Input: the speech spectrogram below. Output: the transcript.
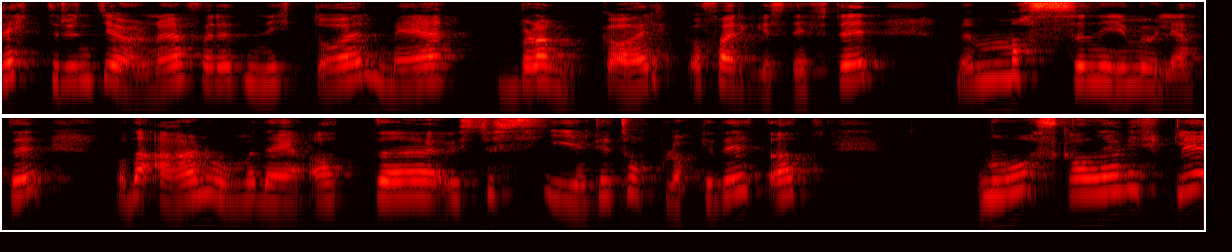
rett rundt hjørnet for et nytt år med blanke ark og fargestifter, med masse nye muligheter. Og det er noe med det at uh, hvis du sier til topplokket ditt at nå skal jeg virkelig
